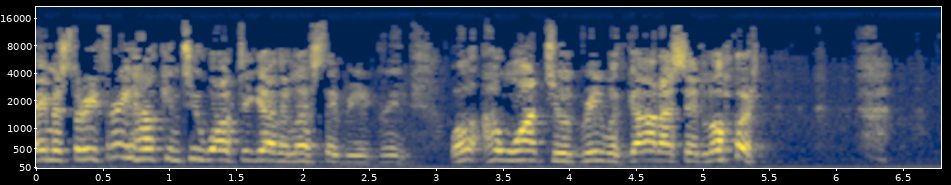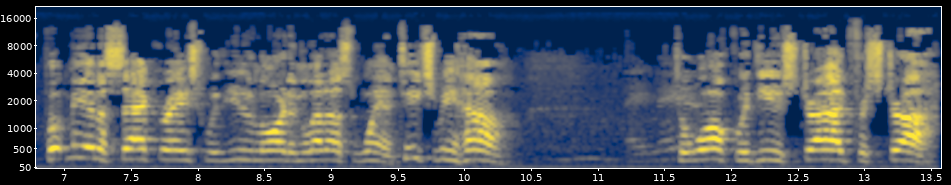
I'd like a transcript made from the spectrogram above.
Amos 3 3, how can two walk together lest they be agreed? Well, I want to agree with God. I said, Lord, Put me in a sack race with you, Lord, and let us win. Teach me how to walk with you stride for stride.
